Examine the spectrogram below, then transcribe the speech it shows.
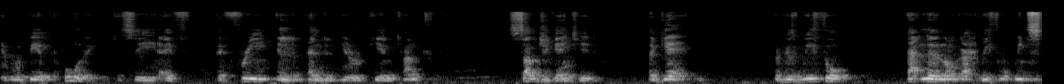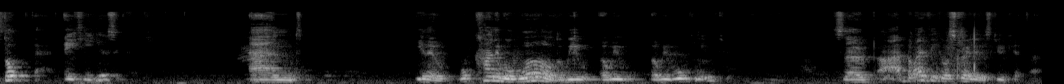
it would be appalling to see a, a free, independent European country subjugated again, because we thought that no longer, we thought we'd stopped that 80 years ago. And, you know, what kind of a world are we, are we, are we walking into? So, uh, but I think Australians do get that.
